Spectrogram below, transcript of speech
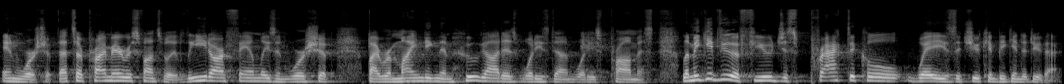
in worship. That's our primary responsibility. Lead our families in worship by reminding them who God is, what He's done, what He's promised. Let me give you a few just practical ways that you can begin to do that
